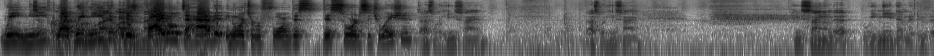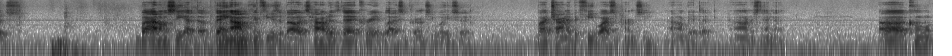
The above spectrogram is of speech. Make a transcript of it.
We need like we need them. It is Matter? vital to have it in order to reform this this sort of situation. That's what he's saying. That's what he's saying. He's saying that we need them to do this. But I don't see the thing I'm confused about is how does that create black supremacy? What you said by trying to defeat white supremacy. I don't get that. I don't understand that. Uh, coon.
